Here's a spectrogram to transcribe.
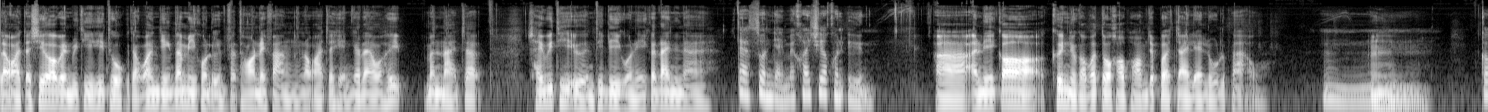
เราอาจจะเชื่อว่าเป็นวิธีที่ถูกแต่ว่าจริงๆถ้ามีคนอื่นสะท้อนให้ฟัง เราอาจจะเห็นก็ได้ว่าเฮ้ยมันอาจจะใช้วิธีอื่นที่ดีกว่านี้ก็ได้นี่นาแต่ส่วนใหญ่ไม่ค่อยเชื่อคนอื่นอ่าอันนี้ก็ขึ้นอยู่กับว่าตัวเขาพร้อมจะเปิดใจเรียนรู้หรือเปล่าอืมอืมก็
